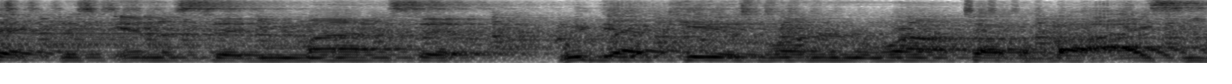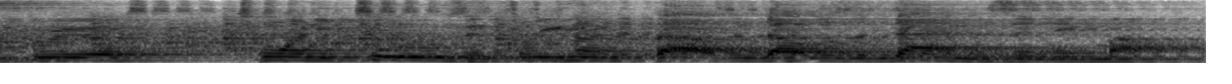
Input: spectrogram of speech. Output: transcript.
tech this inner city mindset, we got kids running around talking about icy grills, 22s, and $300,000 of diamonds in their mouth.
